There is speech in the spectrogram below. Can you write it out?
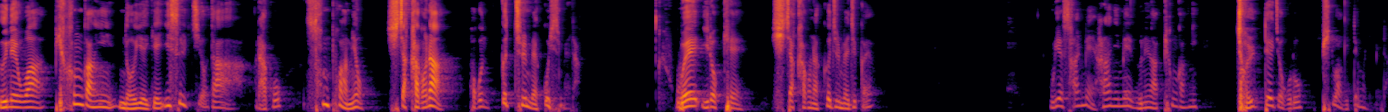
은혜와 평강이 너희에게 있을지어다 라고 선포하며 시작하거나 혹은 끝을 맺고 있습니다. 왜 이렇게 시작하거나 끝을 맺을까요? 우리의 삶에 하나님의 은혜와 평강이 절대적으로 필요하기 때문입니다.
